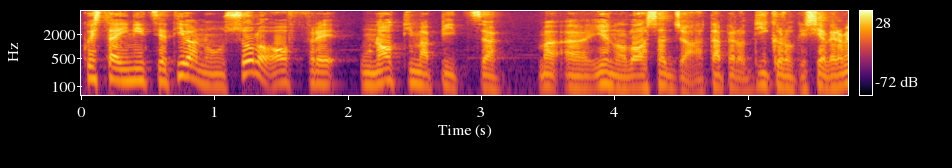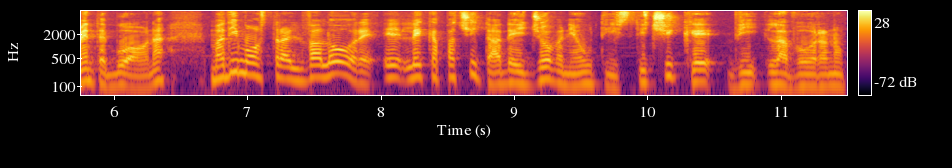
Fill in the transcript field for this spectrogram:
Questa iniziativa non solo offre un'ottima pizza, ma eh, io non l'ho assaggiata, però dicono che sia veramente buona, ma dimostra il valore e le capacità dei giovani autistici che vi lavorano.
